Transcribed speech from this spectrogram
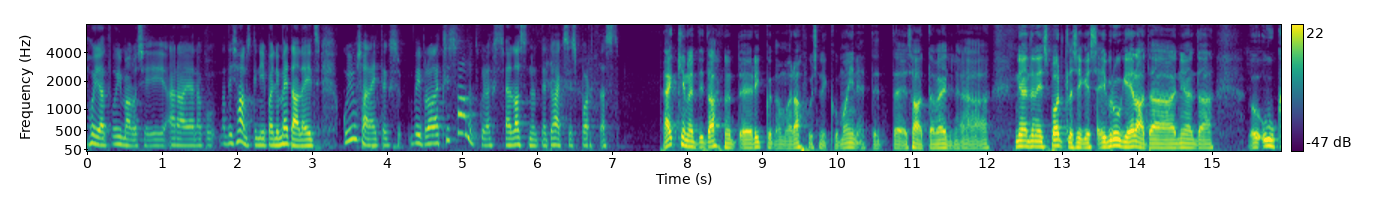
hoiad võimalusi ära ja nagu nad ei saanudki nii palju medaleid, kui USA näiteks võib-olla oleks siis saanud, kui oleks lasknud need üheksa sportlast. äkki nad ei tahtnud eh, rikkuda oma rahvuslikku mainet, et eh, saata välja nii-öelda neid sportlasi, kes ei pruugi elada nii-öelda UK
